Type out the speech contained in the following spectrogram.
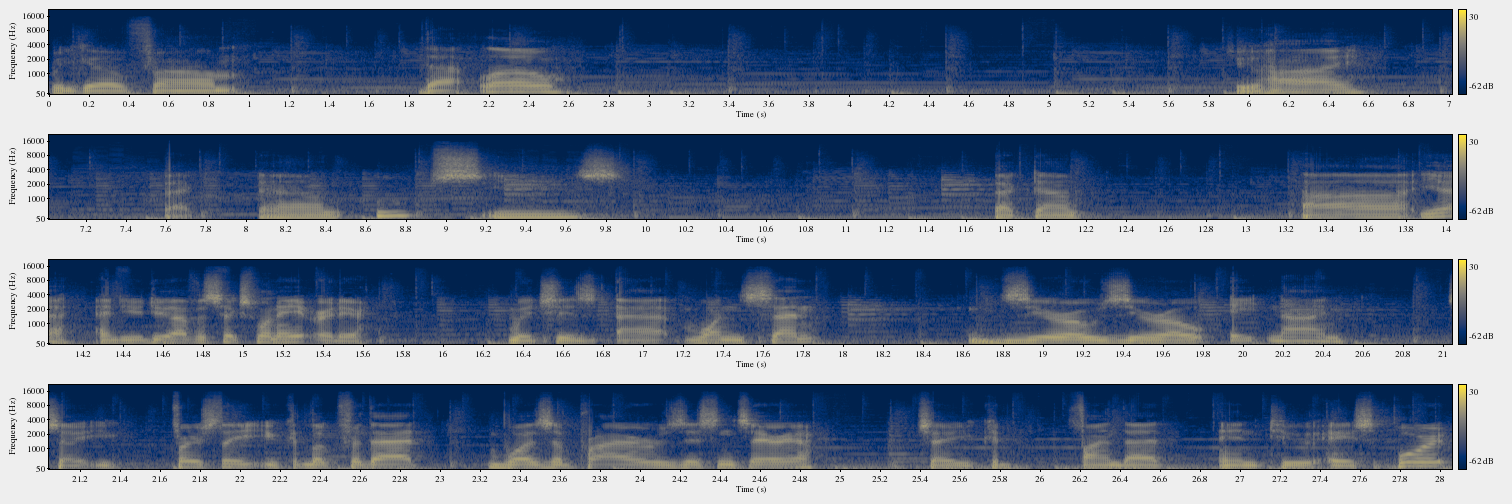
we go from that low. to high. Back down. Oops. Back down. Uh, yeah, and you do have a 618 right here, which is at one cent 0089. So you firstly you could look for that was a prior resistance area. So you could find that into a support.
